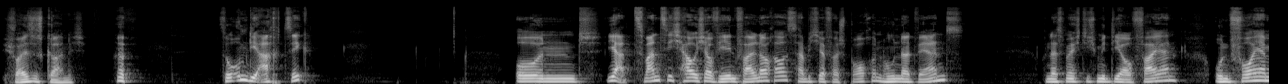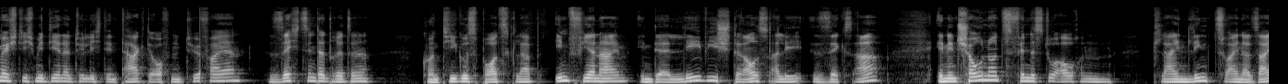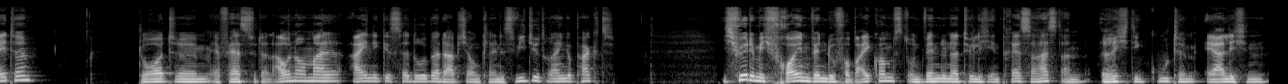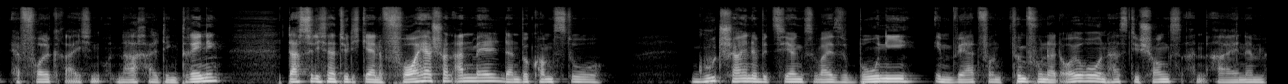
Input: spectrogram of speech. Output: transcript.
Ich weiß es gar nicht. so um die 80. Und ja, 20 haue ich auf jeden Fall noch raus, habe ich ja versprochen. 100 wären's. Und das möchte ich mit dir auch feiern. Und vorher möchte ich mit dir natürlich den Tag der offenen Tür feiern. 16.3. Contigo Sports Club in Viernheim in der Levi-Strauß-Allee 6a. In den Show Notes findest du auch einen kleinen Link zu einer Seite. Dort ähm, erfährst du dann auch noch mal einiges darüber. Da habe ich auch ein kleines Video reingepackt. Ich würde mich freuen, wenn du vorbeikommst und wenn du natürlich Interesse hast an richtig gutem, ehrlichen, erfolgreichen und nachhaltigen Training, darfst du dich natürlich gerne vorher schon anmelden. Dann bekommst du Gutscheine beziehungsweise Boni im Wert von 500 Euro und hast die Chance an einem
